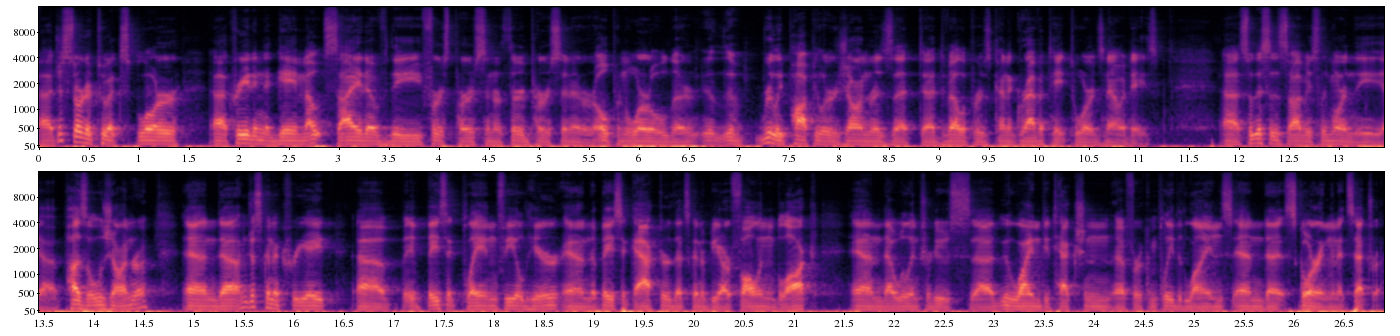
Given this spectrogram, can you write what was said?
uh, just sort of to explore uh, creating a game outside of the first person or third person or open world or the really popular genres that uh, developers kind of gravitate towards nowadays. Uh, so this is obviously more in the uh, puzzle genre, and uh, I'm just going to create uh, a basic playing field here and a basic actor that's going to be our falling block, and uh, we'll introduce the line detection for completed lines and scoring and etc.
